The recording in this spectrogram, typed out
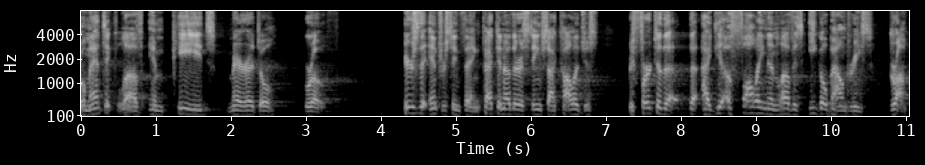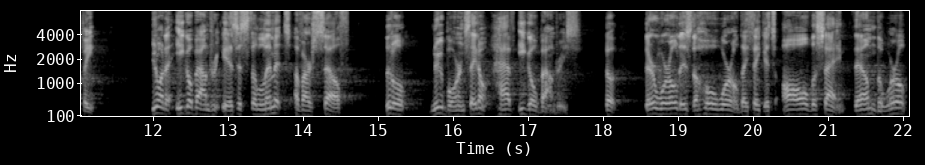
Romantic love impedes marital growth. Here's the interesting thing Peck and other esteemed psychologists refer to the, the idea of falling in love as ego boundaries dropping. You know what an ego boundary is? It's the limits of ourself. Little newborns, they don't have ego boundaries. The, their world is the whole world. They think it's all the same. Them, the world.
